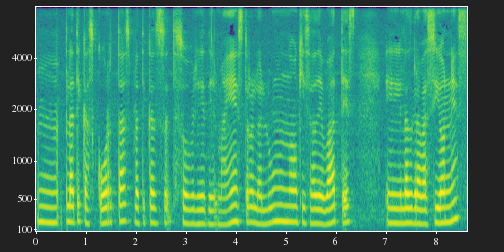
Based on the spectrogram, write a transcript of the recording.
mm, pláticas cortas, pláticas sobre del maestro, el alumno, quizá debates, eh, las grabaciones,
